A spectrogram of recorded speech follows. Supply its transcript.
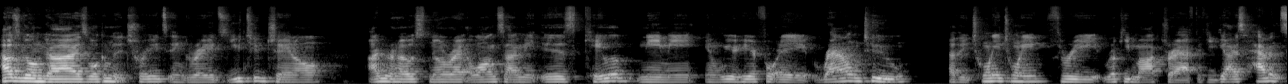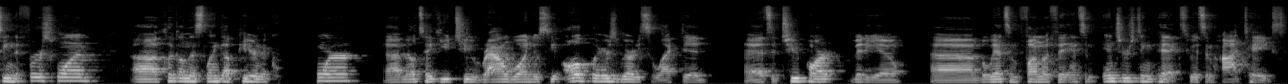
How's it going, guys? Welcome to the Trades and Grades YouTube channel. I'm your host, Noah Wright. Alongside me is Caleb Niemi, and we are here for a round two of the 2023 rookie mock draft. If you guys haven't seen the first one, uh, click on this link up here in the corner. Um, it'll take you to round one. You'll see all the players we already selected. Uh, it's a two part video, uh, but we had some fun with it and some interesting picks. We had some hot takes,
